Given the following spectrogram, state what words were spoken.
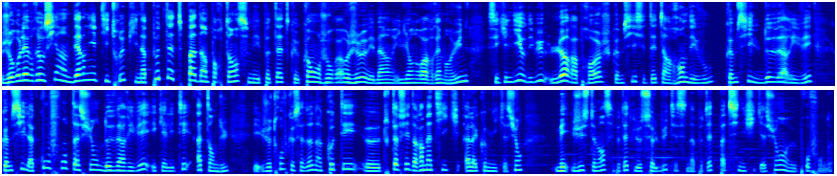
Je relèverai aussi un dernier petit truc qui n'a peut-être pas d'importance, mais peut-être que quand on jouera au jeu, eh ben, il y en aura vraiment une. C'est qu'il dit au début leur approche comme si c'était un rendez-vous, comme s'il devait arriver, comme si la confrontation devait arriver et qu'elle était attendue. Et je trouve que ça donne un côté euh, tout à fait dramatique à la communication, mais justement, c'est peut-être le seul but et ça n'a peut-être pas de signification euh, profonde.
